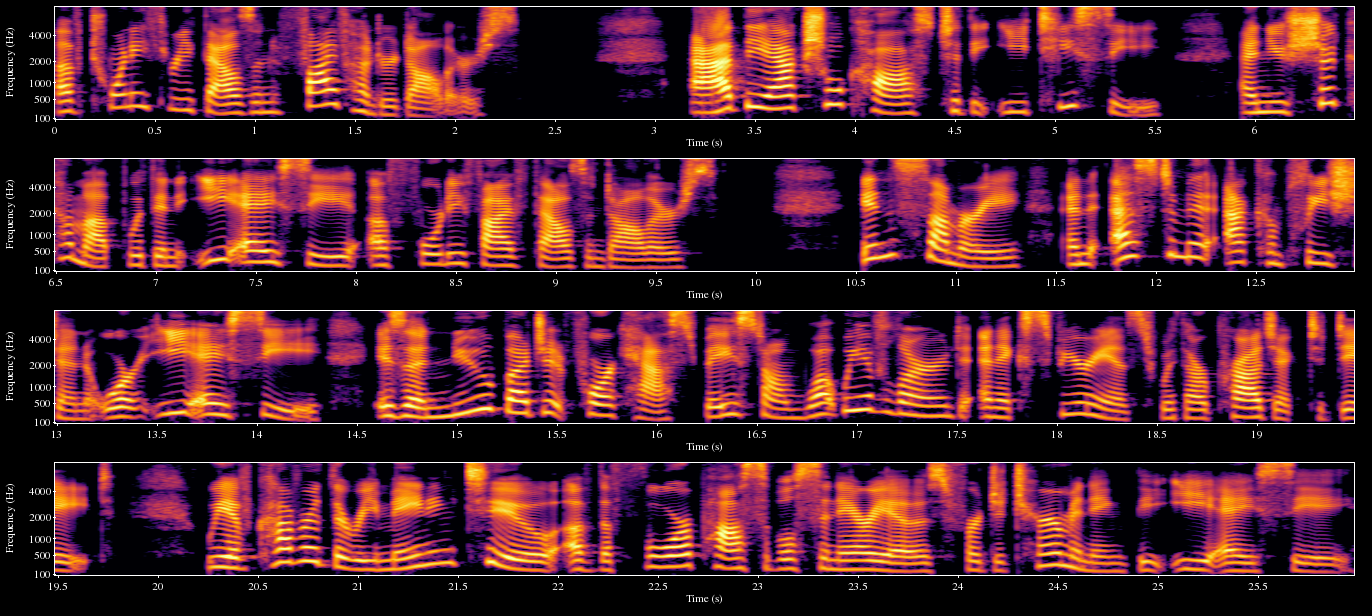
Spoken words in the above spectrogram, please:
of $23,500. Add the actual cost to the ETC, and you should come up with an EAC of $45,000. In summary, an estimate at completion, or EAC, is a new budget forecast based on what we have learned and experienced with our project to date. We have covered the remaining two of the four possible scenarios for determining the EAC.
